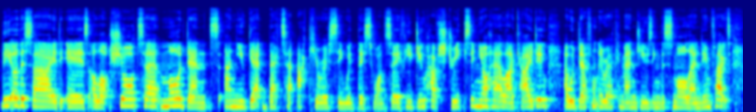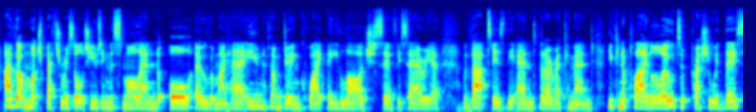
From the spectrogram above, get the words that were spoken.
the other side is a lot shorter, more dense, and you get better accuracy with this one. So if you do have streaks in your hair like I do, I would definitely recommend using the small end. In fact, I've got much better results using the small end all over my hair, even if I'm doing quite a large surface area. That is the end that I recommend. You can apply loads of pressure with this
